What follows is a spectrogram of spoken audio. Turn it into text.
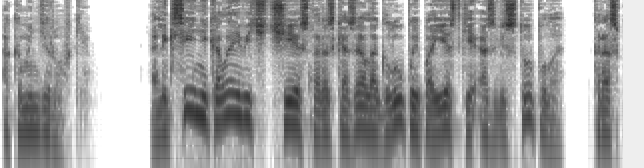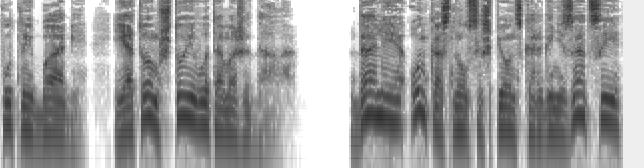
о командировке. Алексей Николаевич честно рассказал о глупой поездке Азвистопола к распутной бабе и о том, что его там ожидало. Далее он коснулся шпионской организации,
